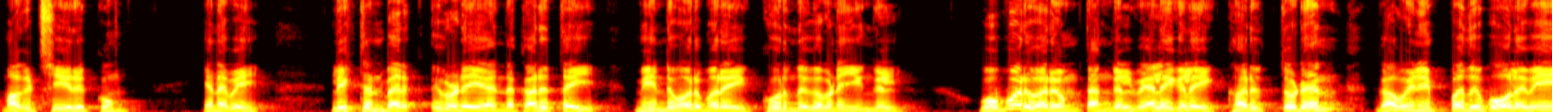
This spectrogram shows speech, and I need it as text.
மகிழ்ச்சி இருக்கும். எனவே லிக்டன்பெர்க் இவருடைய அந்த கருத்தை மீண்டும் ஒருமுறை கூர்ந்து கவனியுங்கள். ஒவ்வொருவரும் தங்கள் வேலைகளை கருத்துடன் கவனிப்பது போலவே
